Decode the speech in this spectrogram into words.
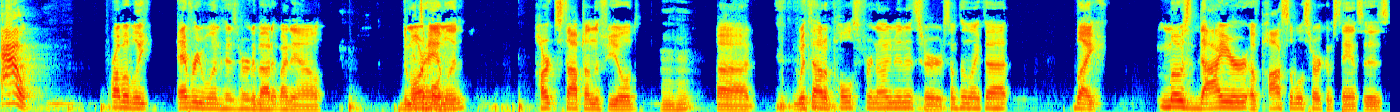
ow, probably everyone has heard about it by now. Damar Hamlin, heart stopped on the field, mm-hmm. uh, without a pulse for nine minutes or something like that. Like most dire of possible circumstances,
